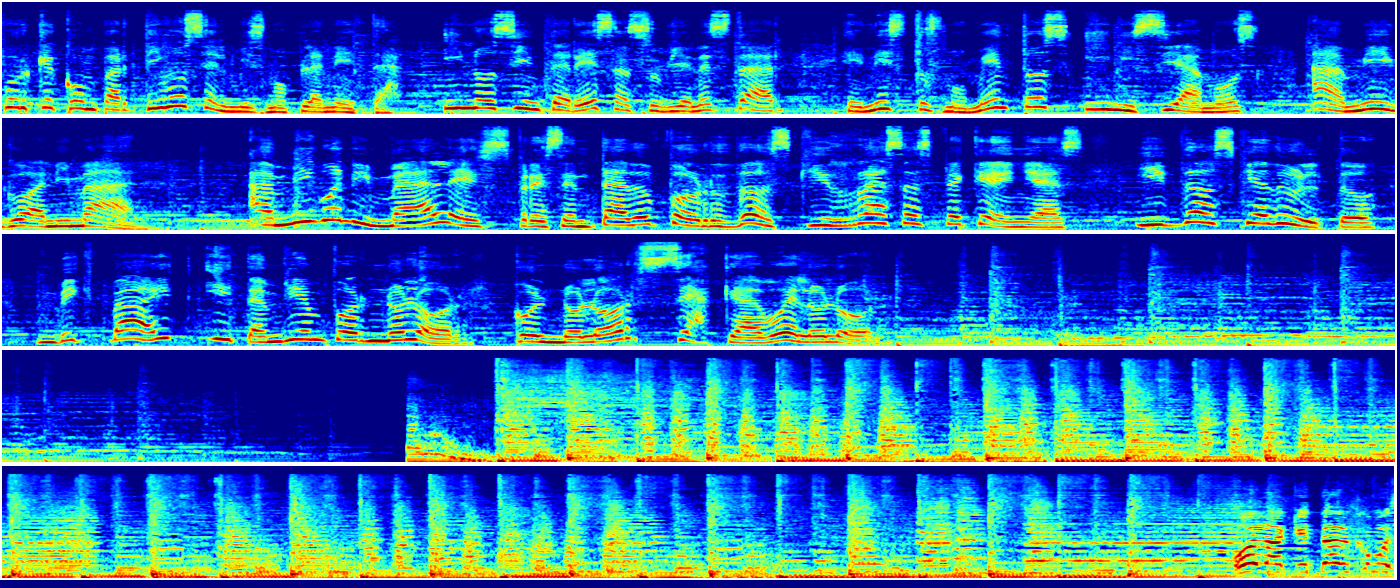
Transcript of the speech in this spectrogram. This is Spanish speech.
Porque compartimos el mismo planeta y nos interesa su bienestar, en estos momentos iniciamos Amigo Animal. Amigo Animal es presentado por Doski Razas Pequeñas y Doski Adulto, Big Bite y también por Nolor. Con Nolor se acabó el olor.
